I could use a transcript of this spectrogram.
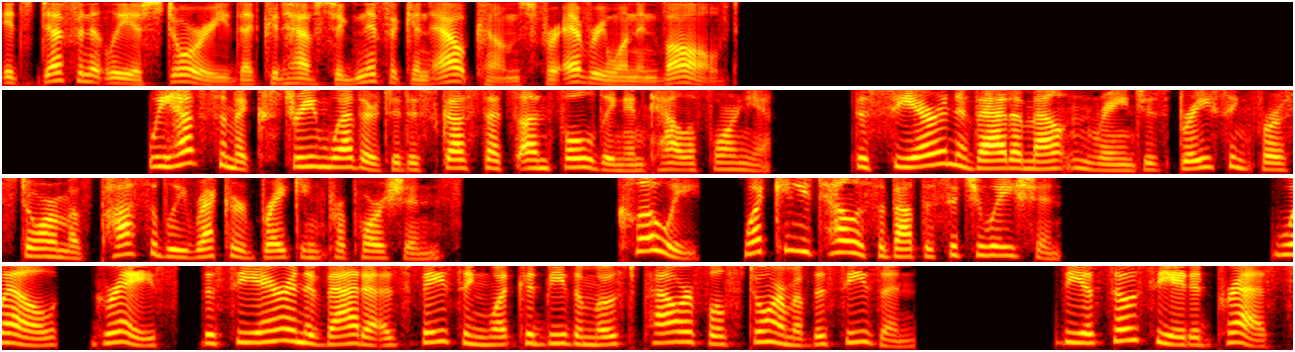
It's definitely a story that could have significant outcomes for everyone involved. We have some extreme weather to discuss that's unfolding in California. The Sierra Nevada mountain range is bracing for a storm of possibly record breaking proportions. Chloe, what can you tell us about the situation? Well, Grace, the Sierra Nevada is facing what could be the most powerful storm of the season. The Associated Press,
